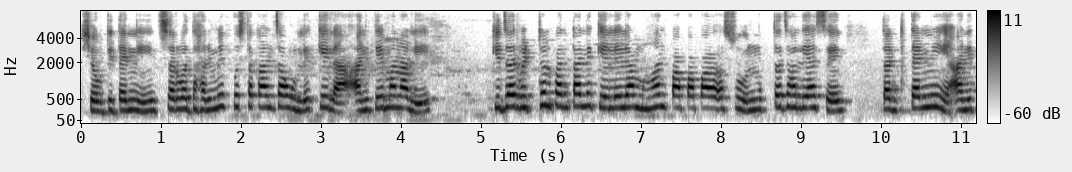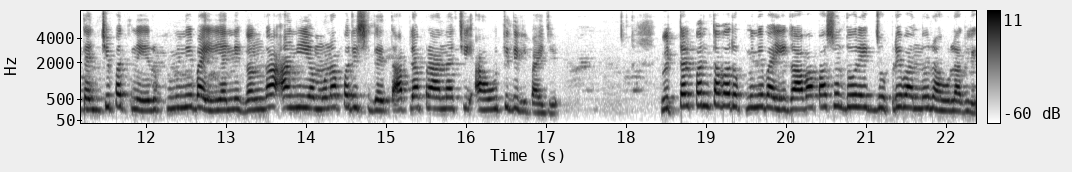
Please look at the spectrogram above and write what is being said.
शेवटी त्यांनी सर्व धार्मिक पुस्तकांचा उल्लेख केला आणि ते म्हणाले की जर विठ्ठलपंतांनी केलेल्या महान पापापासून मुक्त झाले असेल तर त्यांनी आणि त्यांची पत्नी रुक्मिणीबाई यांनी गंगा आणि यमुना परिषदेत आपल्या प्राणाची आहुती दिली पाहिजे. विठ्ठलपंत व रुक्मिणीबाई गावापासून दूर एक झोपडी बांधून राहू लागले.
